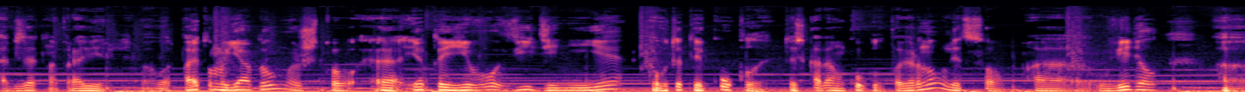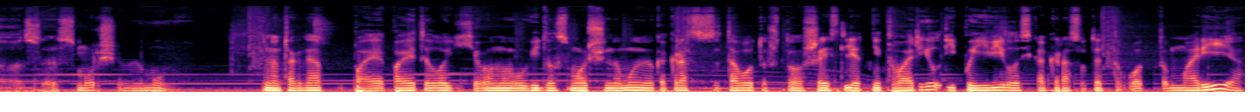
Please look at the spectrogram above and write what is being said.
обязательно проверили бы. Вот. Поэтому я думаю, что э, это его видение вот этой куклы. То есть когда он куклу повернул лицом, э, увидел сморщенную мумию. Но тогда по, по этой логике он увидел сморщенную мумию как раз из-за того, то, что 6 лет не творил, и появилась как раз вот эта вот Мария,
